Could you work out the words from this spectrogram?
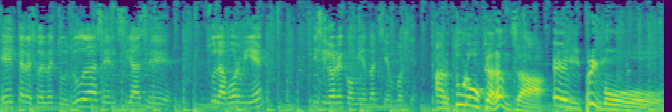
él te resuelve tus dudas, él sí hace su labor bien y sí lo recomiendo al 100%. Arturo Caranza, el primo,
